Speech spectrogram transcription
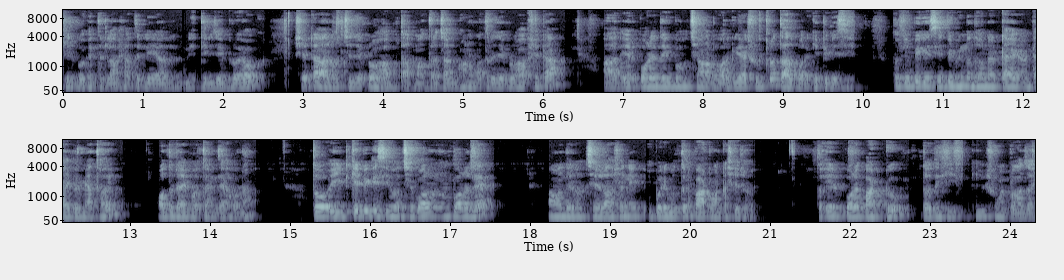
শিল্পক্ষেত্রে লাশ হাতেলিয়ার নীতির যে প্রয়োগ, সেটা আর হচ্ছে যে প্রভাব, তাপমাত্রা, চাপ, ঘনমাত্রার যে প্রভাব, সেটা আর এরপরে দেখব হচ্ছে আমরা ভরক্রিয়ার সূত্র, তারপরে কেপি গেছি তো কেপি গেছি বিভিন্ন ধরনের টাইপের ম্যাথ হয়। অত টাইপ হয়তো আমি দেখাবো না। তো এই কেপি গেছি হচ্ছে পড়া- পড়ালে আমাদের হচ্ছে রাসায়নিক পরিবর্তন পার্ট ওয়ানটা শেষ হবে। তো এরপরে পার্ট টু তো দেখি কি সময় পাওয়া যায়।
